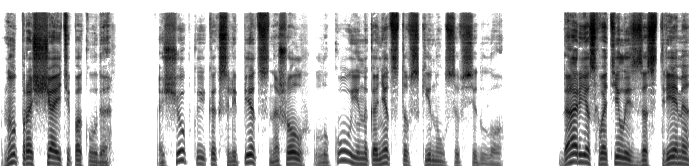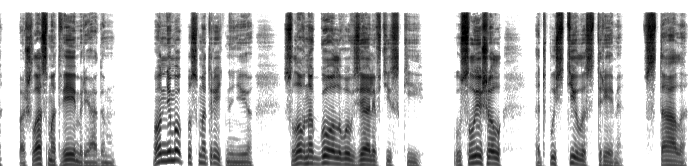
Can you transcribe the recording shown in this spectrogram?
Ну, прощайте, покуда. А щупкой, как слепец, нашел луку и, наконец-то, вскинулся в седло. Дарья схватилась за стремя, пошла с Матвеем рядом. Он не мог посмотреть на нее, словно голову взяли в тиски, Услышал, отпустила стремя, встала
